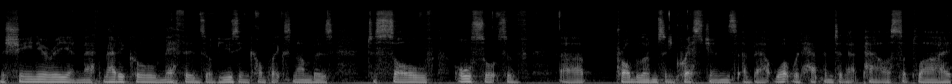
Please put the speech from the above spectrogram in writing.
machinery and mathematical methods of using complex numbers to solve all sorts of uh, problems and questions about what would happen to that power supply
